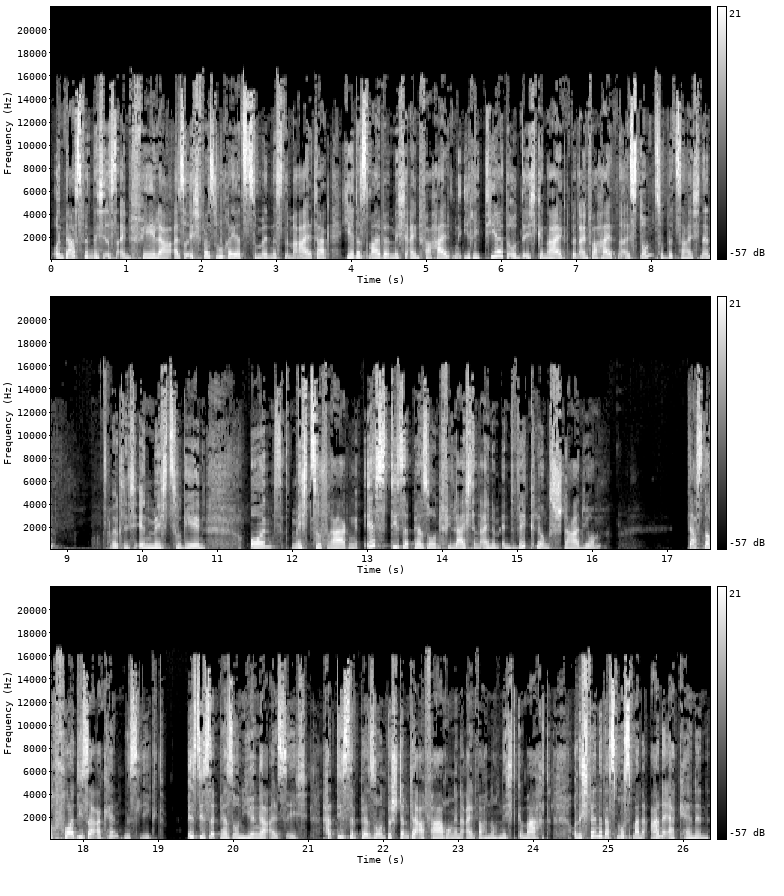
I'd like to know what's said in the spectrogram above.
Und das finde ich ist ein Fehler. Also ich versuche jetzt zumindest im Alltag jedes Mal, wenn mich ein Verhalten irritiert und ich geneigt bin, ein Verhalten als dumm zu bezeichnen, wirklich in mich zu gehen und mich zu fragen, ist diese Person vielleicht in einem Entwicklungsstadium, das noch vor dieser Erkenntnis liegt? Ist diese Person jünger als ich? Hat diese Person bestimmte Erfahrungen einfach noch nicht gemacht? Und ich finde, das muss man anerkennen,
